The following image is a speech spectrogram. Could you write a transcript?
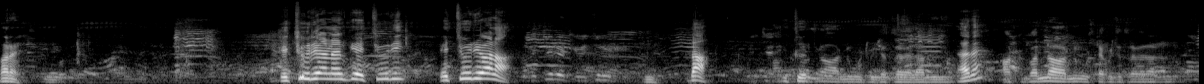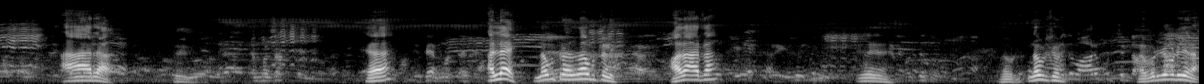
പറ. യെച്ചൂരി വേണം എനിക്ക്? യെച്ചൂരി. യെച്ചൂരി വേണോ. ഇതാ ആരെ? ഏ? അല്ലേ? എന്നാ വിട്ടു എന്നാ വിട്ടളി അതാരാ? എന്നാ എന്നാ പിടിച്ച പിടിച്ചാ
